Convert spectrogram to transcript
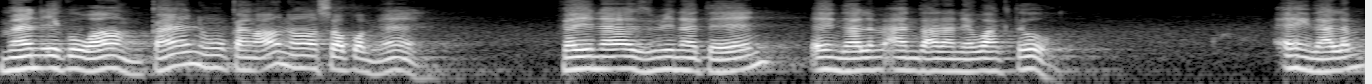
Man iku wong kanu kang ana sapa men baina azminaten ing dalem antarane waktu. Ing dalem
